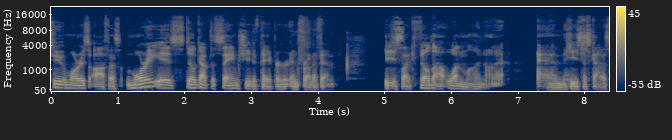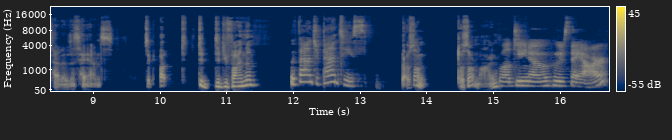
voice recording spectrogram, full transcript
to Maury's office. Maury is still got the same sheet of paper in front of him. He's like filled out one line on it, and he's just got his head in his hands. It's like, oh, did did you find them? We found your panties. Those aren't those aren't mine. Well, do you know whose they are?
